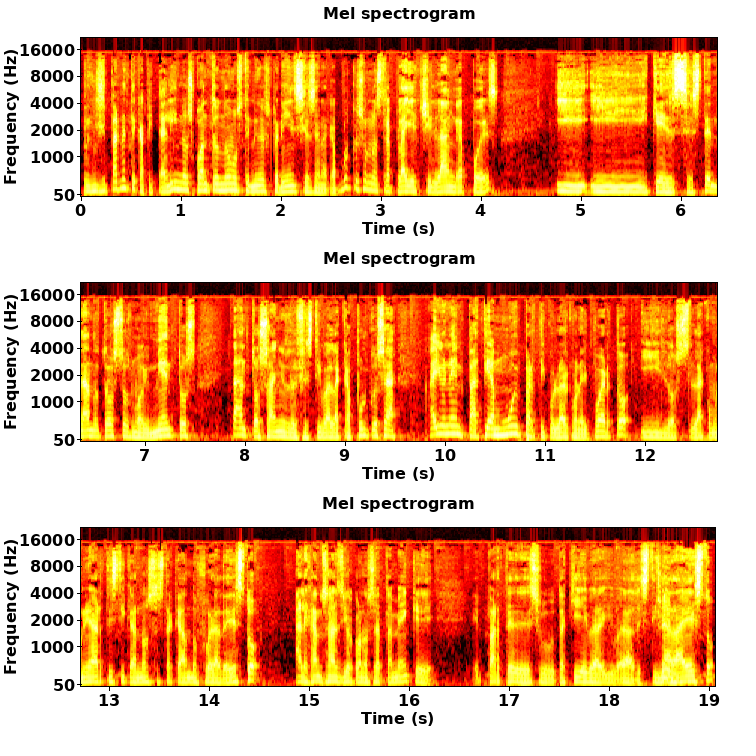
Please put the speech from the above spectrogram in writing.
principalmente capitalinos, cuántos no hemos tenido experiencias en Acapulco, es nuestra playa chilanga, pues, y, y, que se estén dando todos estos movimientos, tantos años del Festival Acapulco. O sea, hay una empatía muy particular con el puerto y los, la comunidad artística no se está quedando fuera de esto. Alejandro Sanz dio a conocer también que eh, parte de su taquilla iba, destinada a esto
